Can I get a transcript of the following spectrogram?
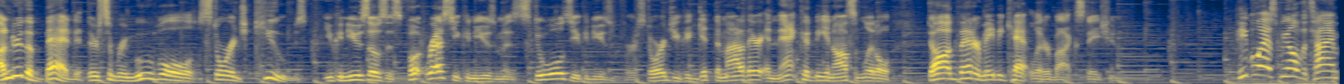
under the bed, there's some removable storage cubes. You can use those as footrests, you can use them as stools, you could use them for storage, you could get them out of there, and that could be an awesome little dog bed or maybe cat litter box station. People ask me all the time,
